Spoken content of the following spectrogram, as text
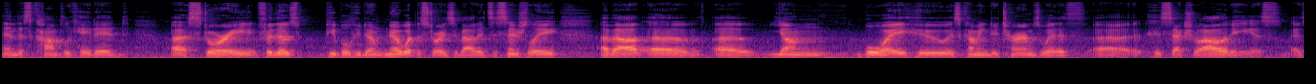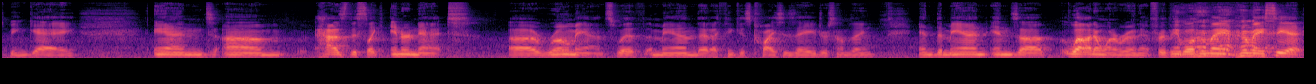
and this complicated uh, story. For those people who don't know what the story's about, it's essentially about a, a young boy who is coming to terms with uh, his sexuality as, as being gay and um, has this like internet uh, romance with a man that I think is twice his age or something, and the man ends up. Well, I don't want to ruin it for people who may who may see it,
